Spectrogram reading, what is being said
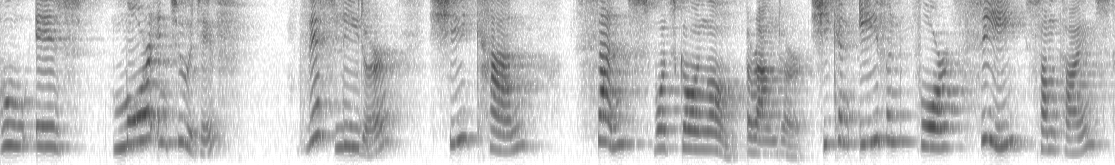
who is more intuitive, this leader, she can sense what's going on around her. She can even foresee sometimes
